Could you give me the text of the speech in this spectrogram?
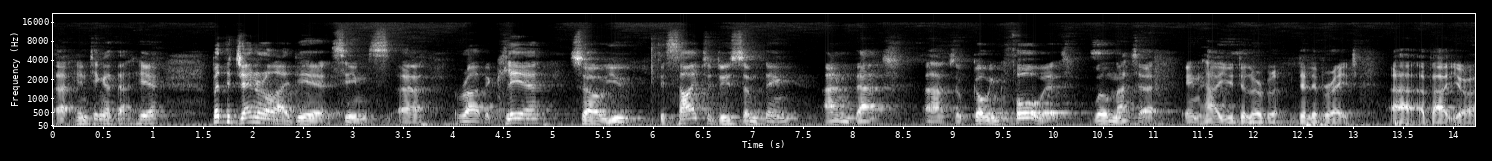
uh, hinting at that here. But the general idea seems uh, rather clear. So you decide to do something, and that uh, so going forward will matter in how you deliber deliberate uh, about your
